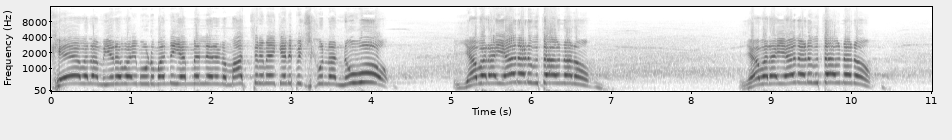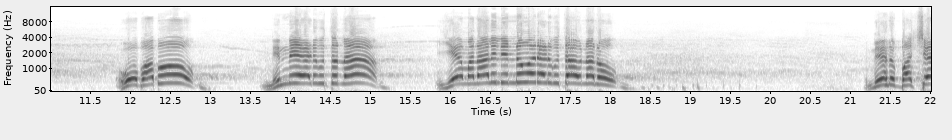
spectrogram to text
కేవలం ఇరవై మూడు మంది ఎమ్మెల్యేలను మాత్రమే గెలిపించుకున్న నువ్వు ఎవరయ్యా అని అడుగుతా ఉన్నాను. ఎవరయ్యా అని అడుగుతా ఉన్నాను. ఓ బాబు నిన్నే అడుగుతున్నా ఏమనాలి నిన్ను అని అడుగుతా ఉన్నాను. నేను బచ్చా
